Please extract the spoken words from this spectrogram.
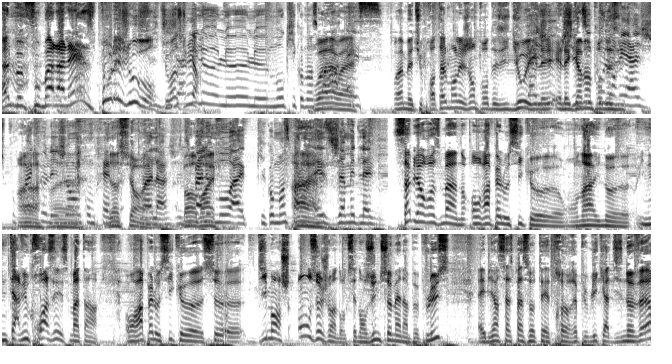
elle me fout mal à l'aise tous les jours. tu vois ce que je veux dire le, le, le, mot qui commence par S. Ouais, mais tu prends tellement les gens pour des idiots Bah, et les, je- et les je gamins dis pour des coloriage, pour Voilà, pas que les ouais. gens comprennent. Bien sûr, ouais. Voilà, je dis Bon, pas bref. le mot euh, qui commence par Ah. un S, jamais de la vie. Samia Roseman, on rappelle aussi que on a une, une interview croisée ce matin. On rappelle aussi que ce dimanche 11 juin, donc c'est dans une semaine un peu plus, eh bien ça se passe au Théâtre République à 19h.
